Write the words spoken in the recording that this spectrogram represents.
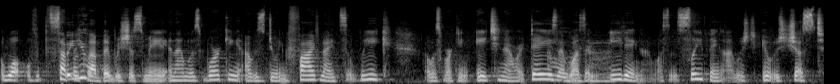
well, with the supper you- club, it was just me, and I was working. I was doing five nights a week. I was working 18-hour days. Oh I wasn't eating. I wasn't sleeping. I was. It was just,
